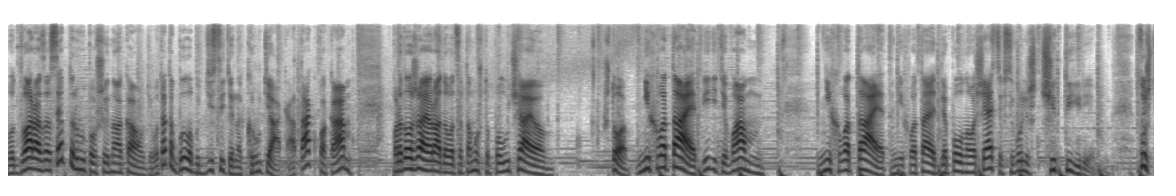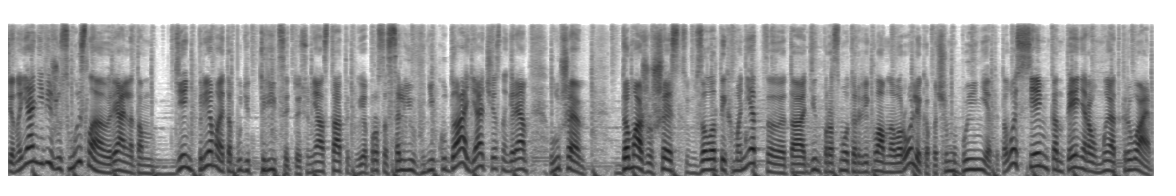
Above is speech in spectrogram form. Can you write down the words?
Вот два раза септор, выпавший на аккаунте, вот это было бы действительно крутяк. А так пока продолжаю радоваться тому, что получаю... Что? Не хватает, видите, вам не хватает, не хватает для полного счастья всего лишь 4. Слушайте, но я не вижу смысла, реально там день према это будет 30, то есть у меня остаток, я просто солью в никуда, я, честно говоря, лучше дамажу 6 золотых монет, это один просмотр рекламного ролика, почему бы и нет. Итого 7 контейнеров мы открываем.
